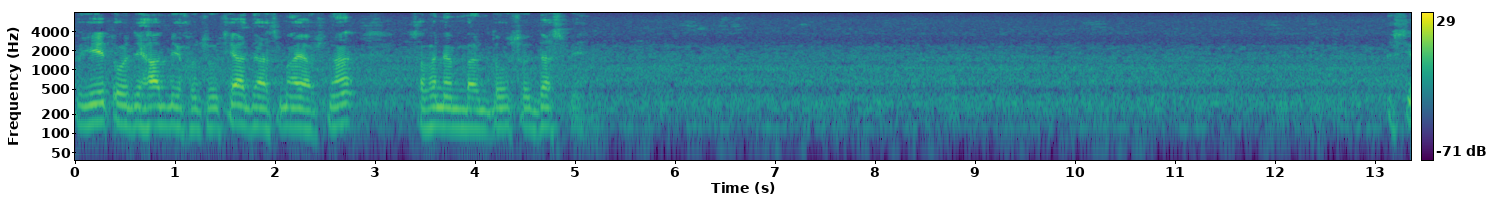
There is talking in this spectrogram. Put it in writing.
تو یہ تو دیہات بھی خصوصیات آسماء حسنہ، صفحہ نمبر دو سو دس پہ۔ اس کے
